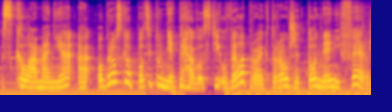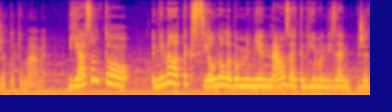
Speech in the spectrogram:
sklamania a obrovského pocitu neprávosti u veľa projektorov, že to není fér, že toto máme. Ja som to nemala tak silno, lebo mne naozaj ten human design, že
